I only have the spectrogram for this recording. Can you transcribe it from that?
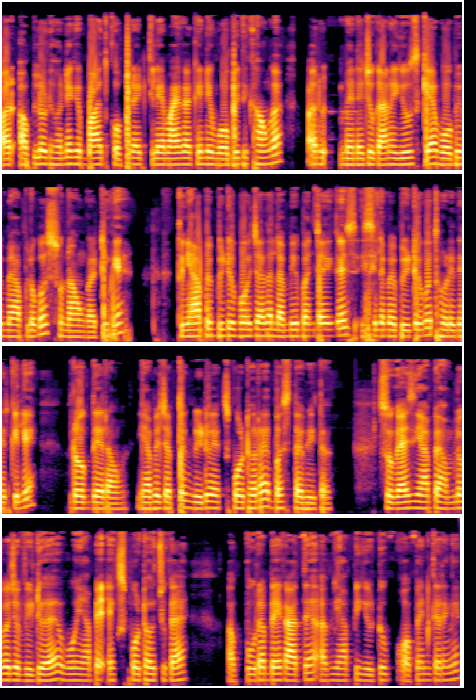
और अपलोड होने के बाद कॉपीराइट क्लेम आएगा कि नहीं वो भी दिखाऊँगा और मैंने जो गाना यूज़ किया वो भी मैं आप लोग को सुनाऊँगा, ठीक है? तो यहाँ पे वीडियो बहुत ज़्यादा लंबी बन जाएगी गैस इसलिए मैं वीडियो को थोड़ी देर के लिए रोक दे रहा हूँ। यहाँ पे जब तक वीडियो एक्सपोर्ट हो रहा है, बस तभी तक। सो गैस यहाँ पे हम लोग का जो वीडियो है वो यहाँ पे एक्सपोर्ट हो चुका है। अब पूरा बैक आते हैं, अब यहाँ पे यूट्यूब ओपन करेंगे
